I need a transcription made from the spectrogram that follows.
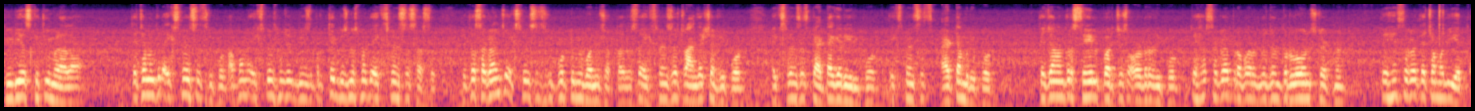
टी डी एस किती मिळाला त्याच्यानंतर एक्सपेन्सेस रिपोर्ट आपण एक्सपेन्स म्हणजे बिझ प्रत्येक बिझनेसमध्ये एक्सपेन्सेस असतात. तर त्या सगळ्यांचे एक्सपेन्सेस रिपोर्ट तुम्ही बनवू शकता. जसं expenses transaction report expenses category report expenses item report त्याच्यानंतर सेल परचेस ऑर्डर रिपोर्ट तर ह्या सगळ्या प्रकार त्याच्यानंतर लोन स्टेटमेंट तर हे सगळं त्याच्यामध्ये येतं.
